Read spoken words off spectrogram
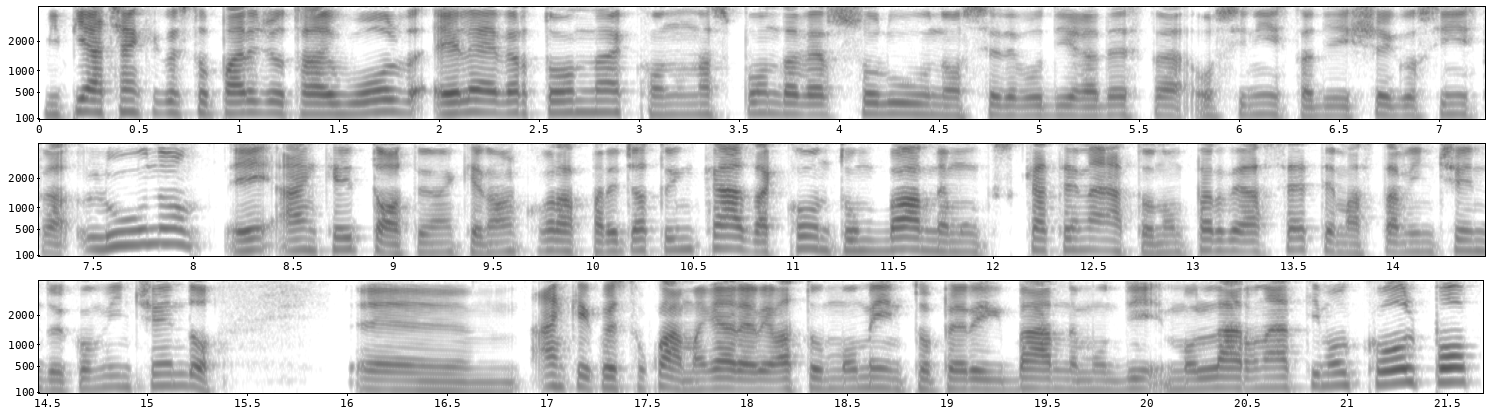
Mi piace anche questo pareggio tra il Wolf e l'Everton con una sponda verso l'1, se devo dire a destra o a sinistra, di scelgo sinistra l'1 e anche il Tottenham che non ha ancora pareggiato in casa contro un Barnum scatenato, non perde a 7 ma sta vincendo e convincendo. Eh, anche questo qua magari è arrivato un momento per il Barnum di mollare un attimo il colpo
